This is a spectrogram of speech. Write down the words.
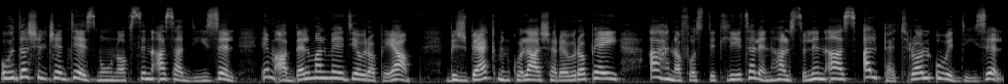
u ħdax-il ċenteżmu u nofs inqas għad-diesel imqabbel mal-medja Ewropea biex b'hekk minn kull għaxar Ewropej, aħna fost it-tlieta li nħallsu l-inqas għall-petrol u d-diesel.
